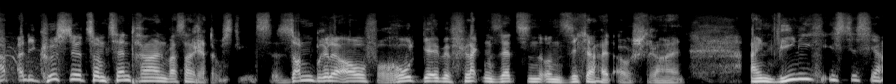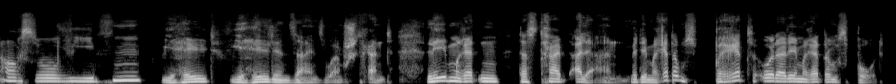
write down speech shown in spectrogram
Ab an die Küste zum zentralen Wasserrettungsdienst. Sonnenbrille auf, rot-gelbe Flaggen setzen und Sicherheit ausstrahlen. Ein wenig ist es ja auch so wie, hm, wie Held, wie Heldin sein, so am Strand. Leben retten, das treibt alle an. Mit dem Rettungsbrett oder dem Rettungsboot.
